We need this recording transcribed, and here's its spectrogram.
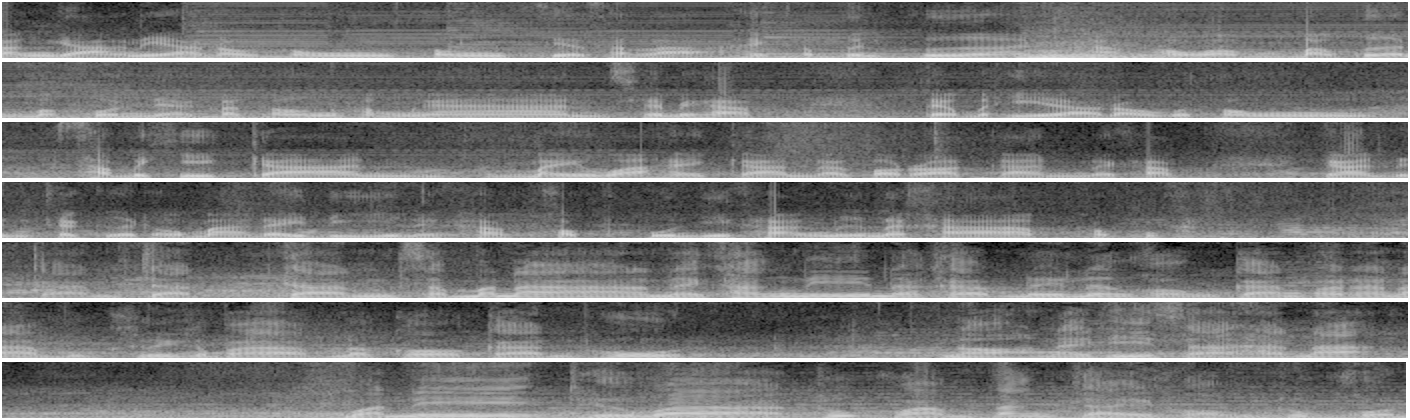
บางอย่างเนี่ยเราต้องต้องเสียสละให้กับเพื่อนๆนะครับเพราะว่าบางเพื่อนบางคนเนี่ยก็ต้องทำงานใช่ไหมครับ แต่บางทีเราก็ต้องสามัคคีกันไม่ว่าให้กันแล้วก็รักกันนะครับ งานถึงจะเกิดออกมาได้ดีนะครับ ขอบคุณอีกครั้งหนึ่งนะครับขอบคุณการจัดการสัมมนาในครั้งนี้นะครับในเรื่องของการพัฒนาบุคลิกภาพ แล้วก็การพูด เนาะในที่สาธารณะ วันนี้ถือว่าทุกความตั้งใจของทุกคน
